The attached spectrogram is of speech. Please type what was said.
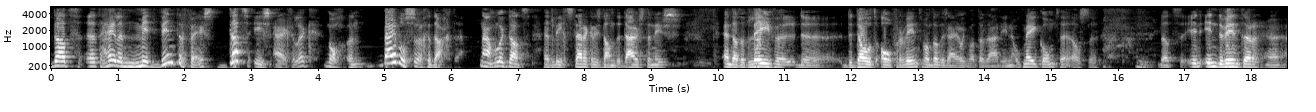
dat het hele midwinterfeest, dat is eigenlijk nog een bijbelse gedachte. Namelijk dat het licht sterker is dan de duisternis. En dat het leven de, de dood overwint. Want dat is eigenlijk wat er daarin ook meekomt. Als dat in, in de winter uh,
